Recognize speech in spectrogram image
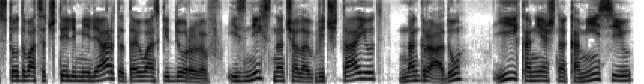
124 миллиарда тайванских долларов, из них сначала вычитают награду и, конечно, комиссию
